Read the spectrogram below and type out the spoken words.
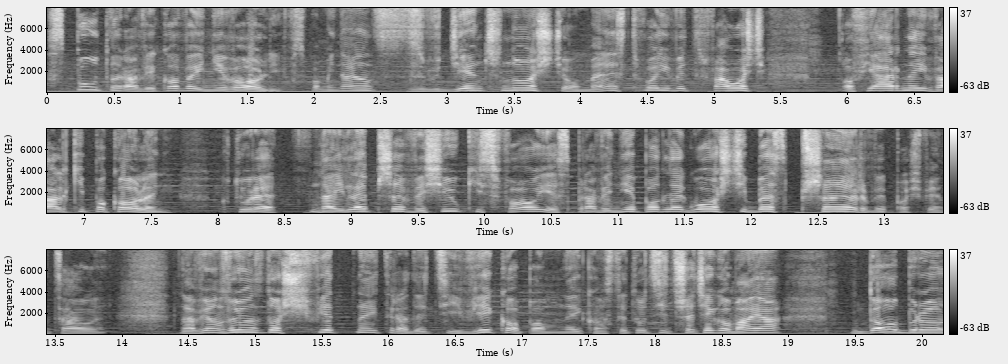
z półtora wiekowej niewoli, wspominając z wdzięcznością męstwo i wytrwałość ofiarnej walki pokoleń, które najlepsze wysiłki swoje sprawie niepodległości bez przerwy poświęcały, nawiązując do świetnej tradycji wiekopomnej Konstytucji 3 maja, dobro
